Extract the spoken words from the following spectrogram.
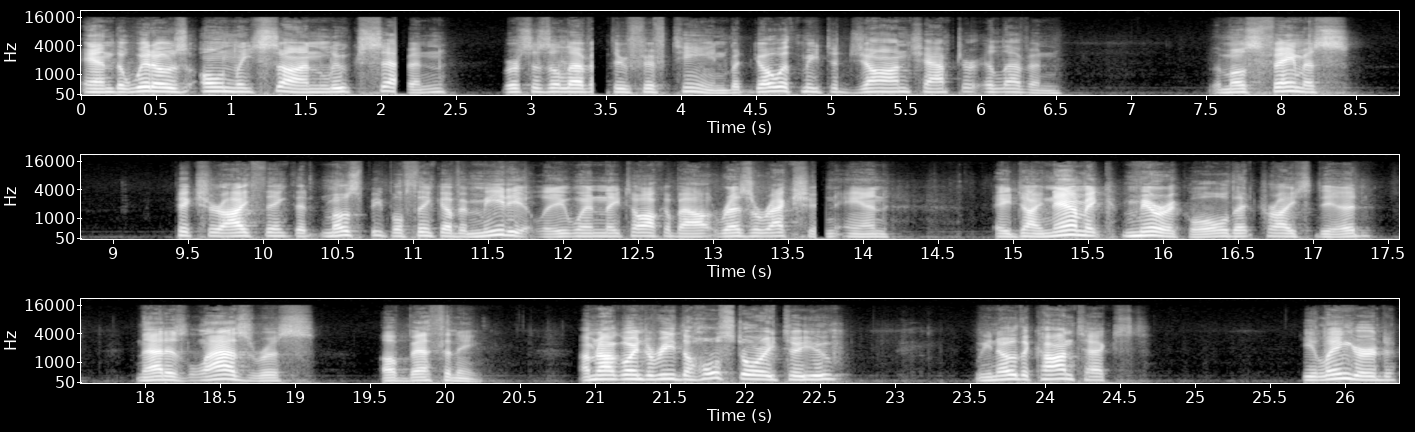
and the widow's only son, Luke 7, verses 11 through 15. But go with me to John chapter 11, the most famous picture I think that most people think of immediately when they talk about resurrection and a dynamic miracle that Christ did. That is Lazarus of Bethany. I'm not going to read the whole story to you. We know the context. He lingered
